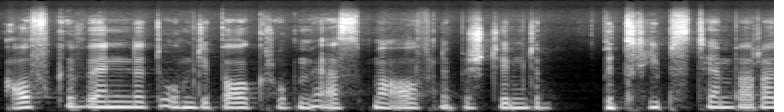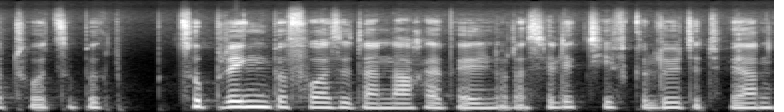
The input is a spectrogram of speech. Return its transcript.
aufgewendet, um die Baugruppen erstmal auf eine bestimmte Betriebstemperatur zu, be zu bringen, bevor sie dann nachher wellen- oder selektiv gelötet werden.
